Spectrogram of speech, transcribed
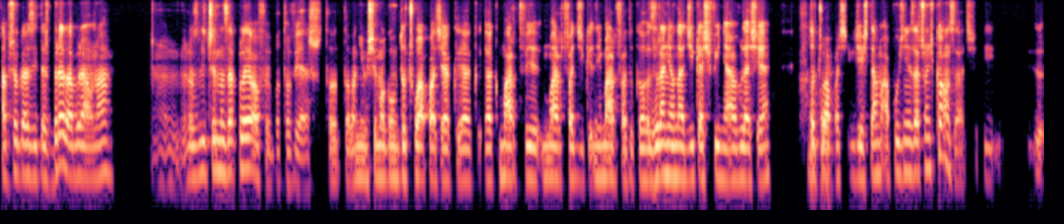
a przy okazji też Breda Browna rozliczymy za playoffy, bo to wiesz, to, to oni się mogą doczłapać jak, jak, jak martwy, martwa, dzika, nie martwa, tylko zraniona dzika świnia w lesie, doczłapać się gdzieś tam, a później zacząć kąsać. I y,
